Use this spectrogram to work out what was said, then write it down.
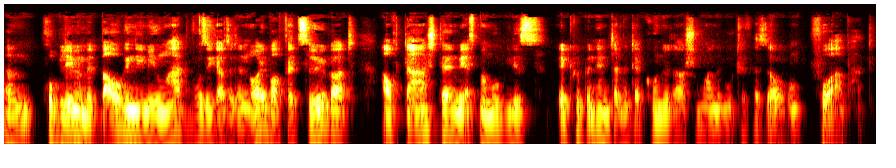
ähm, Probleme mit Baugenehmigungen hat, wo sich also der Neubau verzögert. Auch da stellen wir erstmal mobiles Equipment hin, damit der Kunde da schon mal eine gute Versorgung vorab hat.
